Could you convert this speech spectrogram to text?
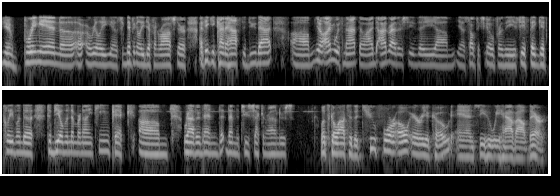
you know bring in a, a really you know significantly different roster. I think you kind of have to do that. Um, you know, I'm with Matt though. I'd I'd rather see the um, you know Celtics go for the see if they get Cleveland to to deal the number 19 pick um, rather than than the two second rounders. Let's go out to the 240 area code and see who we have out there.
